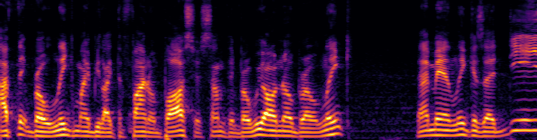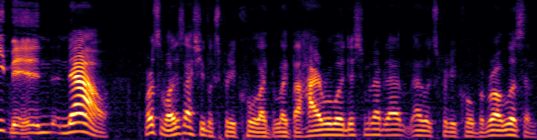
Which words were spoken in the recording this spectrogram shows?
I think, bro, Link might be like the final boss or something, bro. We all know, bro, Link. That man Link is a demon. Now, first of all, this actually looks pretty cool. Like, like the Hyrule edition, whatever. That, that looks pretty cool. But bro, listen,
